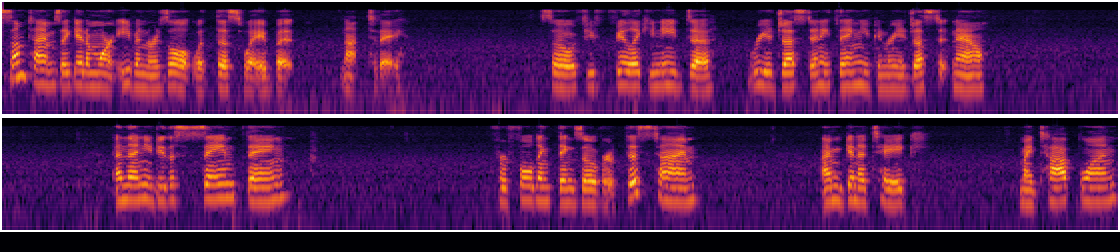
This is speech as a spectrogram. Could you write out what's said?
Sometimes I get a more even result with this way, but not today. So if you feel like you need to readjust anything, you can readjust it now. And then you do the same thing for folding things over. This time, I'm going to take my top one,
